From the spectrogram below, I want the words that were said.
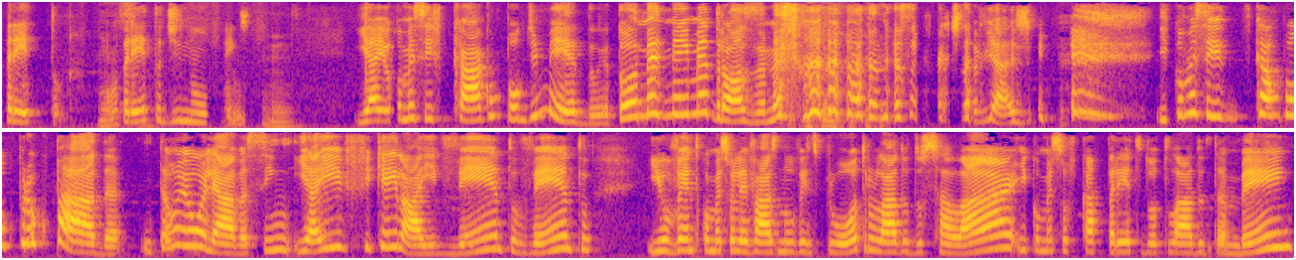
preto, Nossa. preto de nuvem. Hum. E aí eu comecei a ficar com um pouco de medo. Eu tô me meio medrosa nessa, nessa parte da viagem. E comecei a ficar um pouco preocupada. Então eu olhava assim, e aí fiquei lá, e vento, vento, e o vento começou a levar as nuvens para o outro lado do salar, e começou a ficar preto do outro lado também.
